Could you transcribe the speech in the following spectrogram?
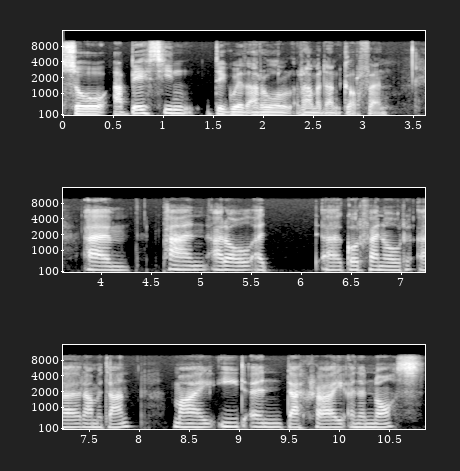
So, a beth sy'n digwydd ar ôl Ramadan gorffen? Um, pan ar ôl y uh, gorffennol uh, Ramadan, mae Eid yn dechrau yn y nos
